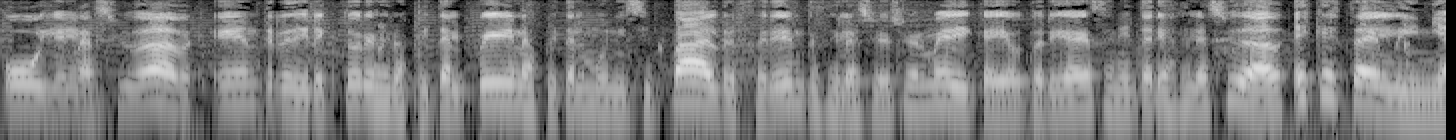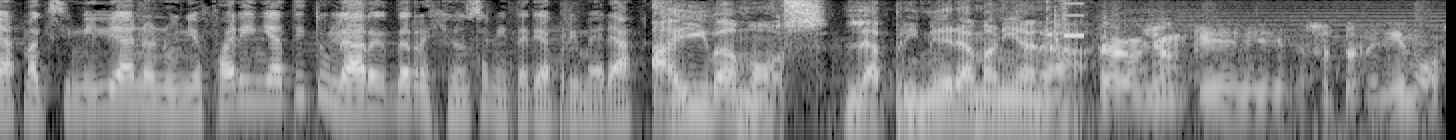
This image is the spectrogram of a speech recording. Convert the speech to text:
hoy en la ciudad entre directores del Hospital Pena, Hospital Municipal, referentes de la Asociación Médica y autoridades sanitarias de la ciudad, es que está en línea Maximiliano Núñez Fariña, titular de Región Sanitaria Primera. Ahí vamos, la primera mañana. La reunión que nosotros venimos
